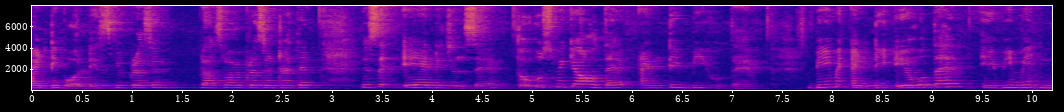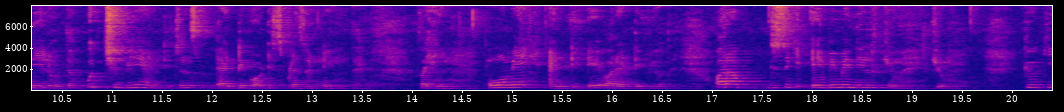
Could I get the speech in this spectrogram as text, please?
एंटीबॉडीज़ भी प्रेजेंट प्लाज्मा में प्रेजेंट रहते हैं। जैसे ए एंटीजन्स है तो उसमें क्या होता है? एंटी बी होता है। बी में एंटी ए होता है ए बी में नील होता है। कुछ भी एंटीजन्स एंटीबॉडीज प्रेजेंट नहीं होता है। वहीं ओ में एंटी ए और एंटी बी होते हैं। और आप, जैसे कि ए बी में नील क्यों है? क्यों? क्योंकि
